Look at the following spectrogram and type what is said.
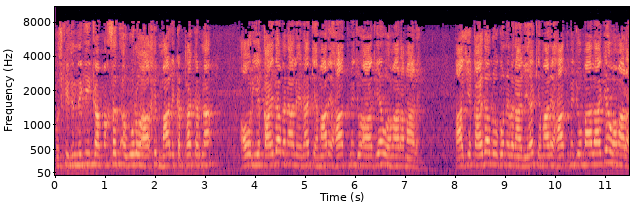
اس کی زندگی کا مقصد اول و آخر مال اکٹھا کرنا اور یہ قاعدہ بنا لینا کہ ہمارے ہاتھ میں جو آ گیا وہ ہمارا مال ہے۔ آج یہ قاعدہ لوگوں نے بنا لیا کہ ہمارے ہاتھ میں جو مال آ گیا وہ ہمارا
